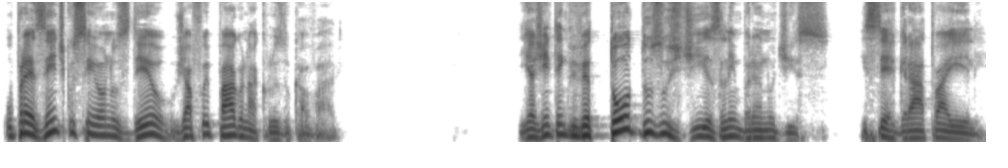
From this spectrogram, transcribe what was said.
O presente que o Senhor nos deu já foi pago na cruz do Calvário. E a gente tem que viver todos os dias lembrando disso e ser grato a Ele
